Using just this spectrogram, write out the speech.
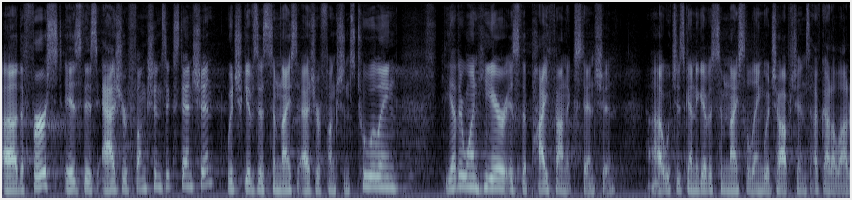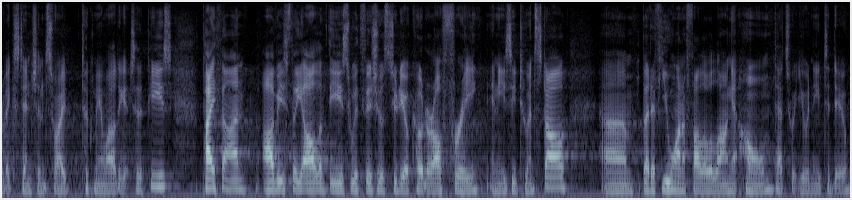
Uh, the first is this Azure Functions extension, which gives us some nice Azure Functions tooling. The other one here is the Python extension, uh, which is going to give us some nice language options. I've got a lot of extensions, so it took me a while to get to the P's. Python, obviously all of these with Visual Studio Code are all free and easy to install. Um, but if you want to follow along at home, that's what you would need to do.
